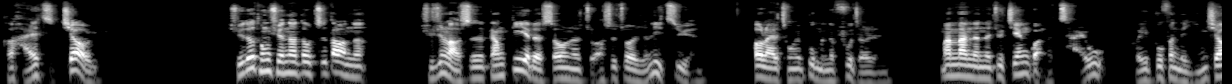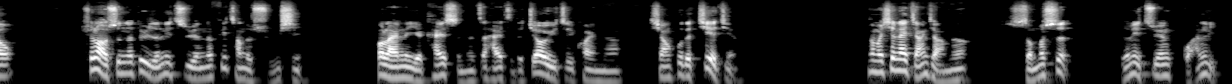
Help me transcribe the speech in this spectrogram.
和孩子教育。许多同学呢都知道呢，许军老师刚毕业的时候呢，主要是做人力资源，后来成为部门的负责人，慢慢的呢就监管了财务和一部分的营销。许老师呢对人力资源呢非常的熟悉，后来呢也开始呢在孩子的教育这一块呢相互的借鉴。那么先来讲讲呢。什么是人力资源管理？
